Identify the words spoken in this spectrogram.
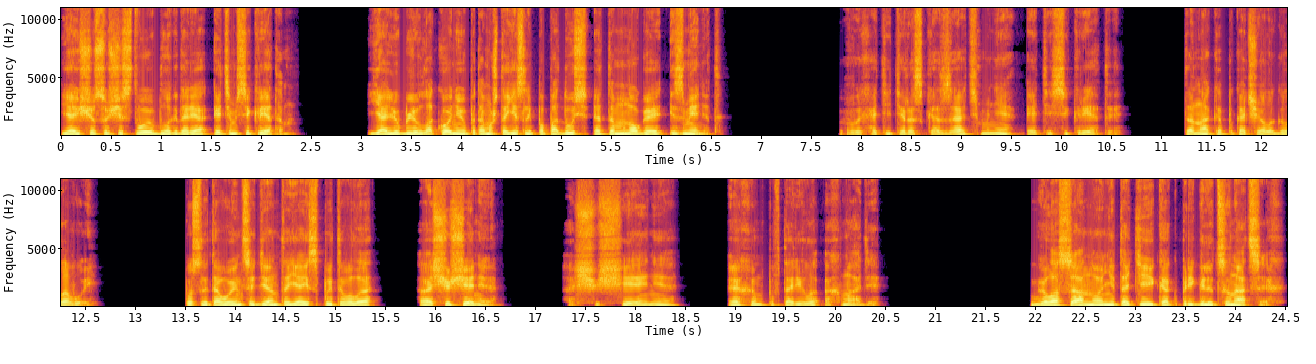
Я еще существую благодаря этим секретам. Я люблю Лаконию, потому что если попадусь, это многое изменит. Вы хотите рассказать мне эти секреты? Танака покачала головой. После того инцидента я испытывала Ощущение. Ощущение, эхом повторила Ахмади. Голоса, но не такие, как при галлюцинациях.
